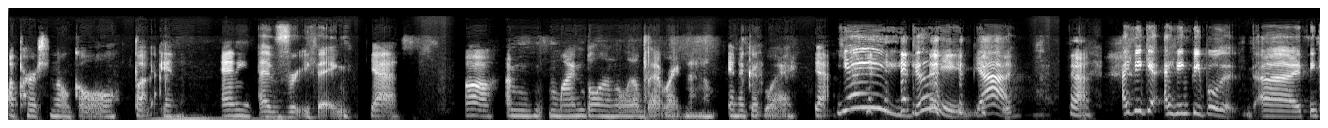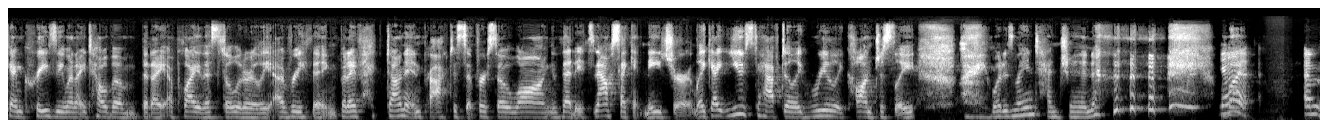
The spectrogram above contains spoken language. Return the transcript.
a personal goal, but yeah. in anything, everything. Yes. Oh, I'm mind blown a little bit right now in a good way. Yeah. Yay. Good. yeah. yeah. I think I think people uh, think I'm crazy when I tell them that I apply this to literally everything, but I've done it and practiced it for so long that it's now second nature. Like I used to have to like really consciously, all right, what is my intention? yeah. But and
